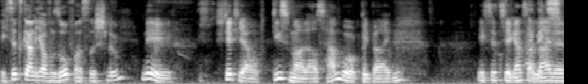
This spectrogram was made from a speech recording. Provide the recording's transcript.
Ich sitze gar nicht auf dem Sofa, ist das schlimm? Nee, steht hier auch. Diesmal aus Hamburg, die beiden. Ich sitze hier ganz alleine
